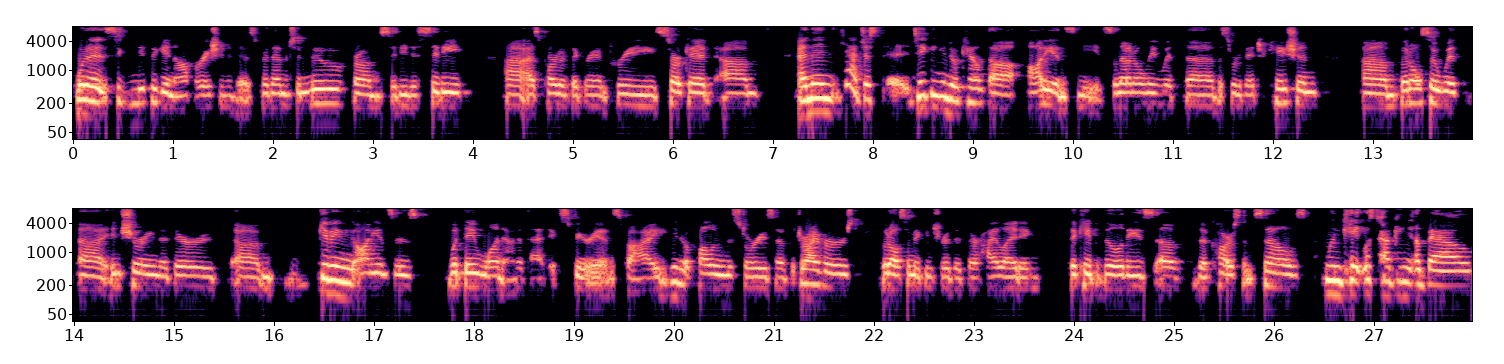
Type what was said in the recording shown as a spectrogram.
what a significant operation it is for them to move from city to city uh, as part of the Grand Prix circuit. Um, and then, yeah, just uh, taking into account the audience needs. So not only with the, the sort of education, um, but also with uh, ensuring that they're um, giving audiences what they want out of that experience by, you know, following the stories of the drivers, but also making sure that they're highlighting the capabilities of the cars themselves. When Kate was talking about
